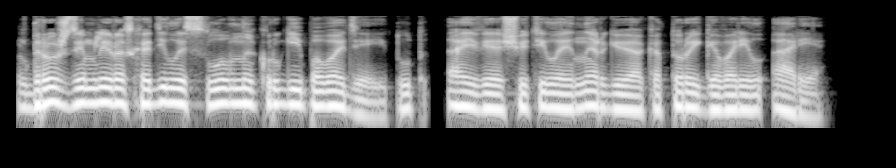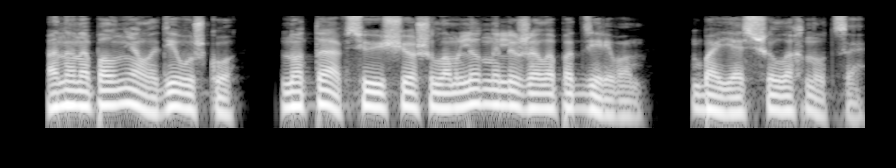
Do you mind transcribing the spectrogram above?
Дрожь земли расходилась словно круги по воде, и тут Айви ощутила энергию, о которой говорил Ари. Она наполняла девушку, но та все еще ошеломленно лежала под деревом, боясь шелохнуться.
